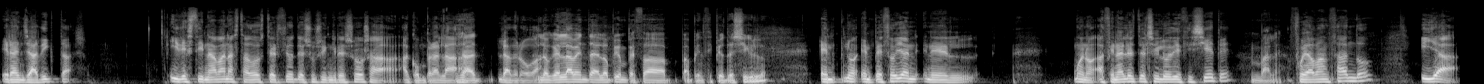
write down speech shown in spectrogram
eran ya adictas y destinaban hasta dos tercios de sus ingresos a, a comprar la, O sea, la droga. Lo que es la venta del opio empezó a, a principios de siglo. No, empezó ya en, en el... Bueno, a finales del siglo XVII Vale. fue avanzando y ya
